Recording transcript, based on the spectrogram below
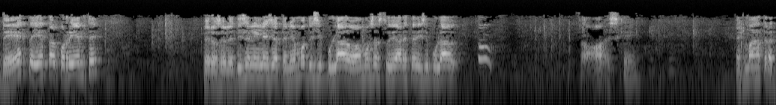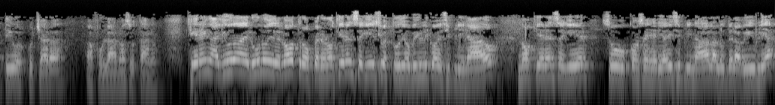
de esta y esta corriente, pero se les dice en la iglesia, tenemos discipulado, vamos a estudiar este discipulado. no es que es más atractivo escuchar a, fulano, a sutano. Quieren ayuda del uno y del otro, pero no quieren seguir su estudio bíblico disciplinado, no quieren seguir su consejería disciplinada a la luz de la Biblia,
